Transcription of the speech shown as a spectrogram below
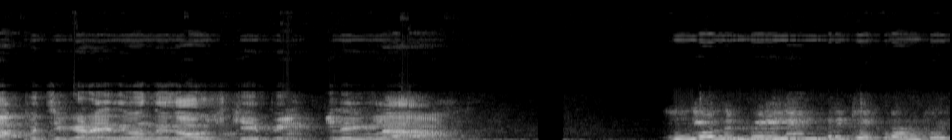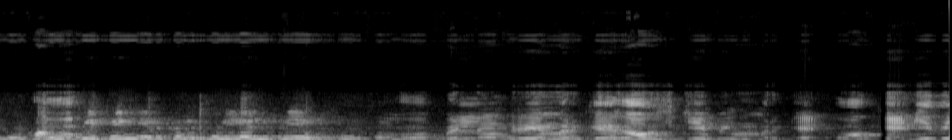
அப்பச்சி கடை. இது வந்து ஹவுஸ் கீப்பிங் இல்லைங்களா? இங்க வந்து பில் என்ட்ரி கேட்குறாங்க சார் இது ஹவுஸ் கீப்பிங் இருக்குது பில் என்ட்ரி இருக்குங்க சார் ஓ பில் என்ட்ரியும் இருக்கு ஹவுஸ் கீப்பிங் இருக்கு. ஓகே இது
